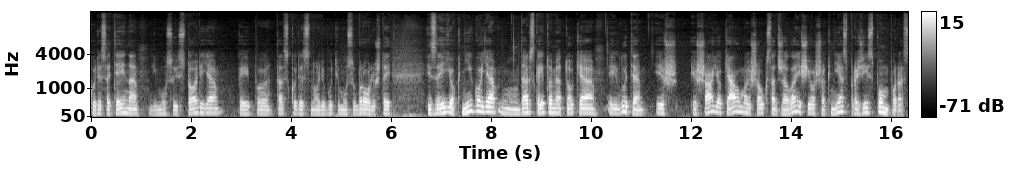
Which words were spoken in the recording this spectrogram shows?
kuris ateina į mūsų istoriją kaip tas, kuris nori būti mūsų broliu. Štai Izaijo knygoje mm, dar skaitome tokią eilutę iš Išajo kelmo išauks atžala, iš jo šaknies pražys pumpuras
